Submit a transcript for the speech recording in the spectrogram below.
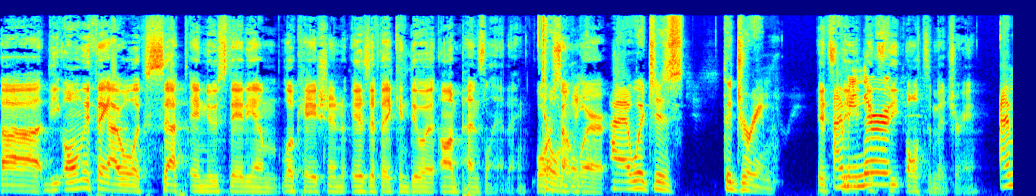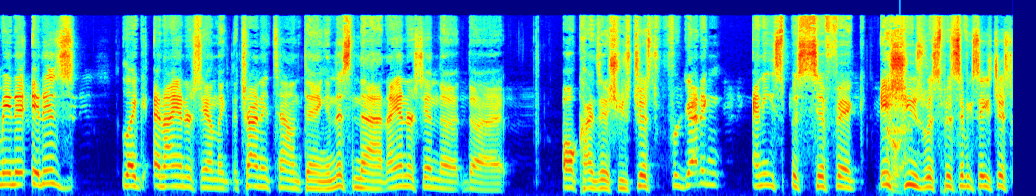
uh, the only thing I will accept a new stadium location is if they can do it on Penn's Landing or Totally. somewhere. Uh, which is the dream. It's I the, mean, there- it's the ultimate dream. I mean, it, it is like, and I understand like the Chinatown thing and this and that, and I understand the the all kinds of issues. Just forgetting any specific issues with specific states, just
